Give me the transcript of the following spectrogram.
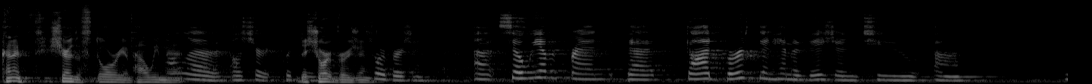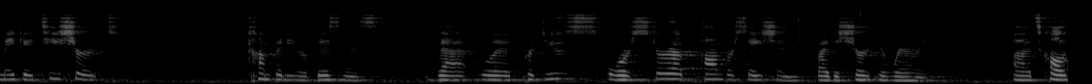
kind of share the story of how we met. I'll, uh, I'll share it quickly. The short version. Short version. Uh, so we have a friend that God birthed in him a vision to um, make a T-shirt company or business that would produce or stir up conversation by the shirt you're wearing. Uh, it's called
